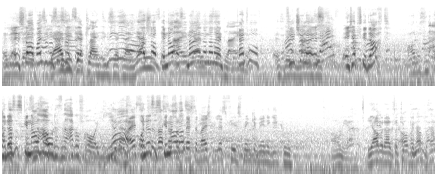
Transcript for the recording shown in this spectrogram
Äh, stopp, weißt du, das Ja, ist. sie ist sehr klein, sie ist Nee, sehr nee, klein. aber Ja, stopp, genau das. Nein, ja, nein, nein, nein. klein. Kein Vorwurf. Viel schöner ist, ich hab's gedacht. Oh, das ist ein Und das ist genauso- Das ist, oh, das ist eine Agro-Frau. Ich liebe Ja. das. Weißt Und du, das für ist was genau das das das- beste Beispiel ist? Viel Schminke, wenig IQ. Oh ja. Ja, aber da ist der Oh, Typ genau. pass auf.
